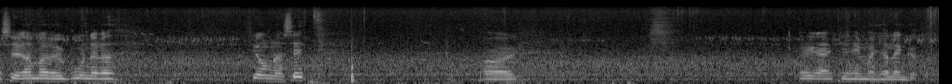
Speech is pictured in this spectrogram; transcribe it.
Þessi rammar eru búin að þjóna sitt og eiga ekki heima hér lengur.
